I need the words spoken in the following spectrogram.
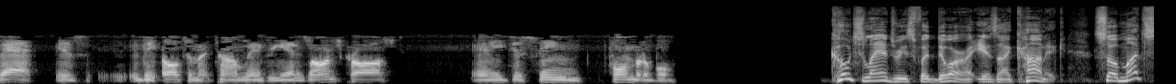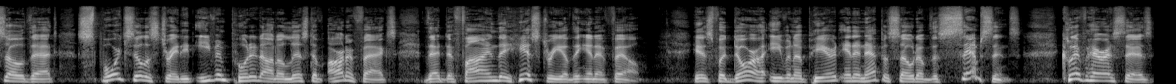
That is the ultimate Tom Landry. He had his arms crossed, and he just seemed formidable. Coach Landry's fedora is iconic, so much so that Sports Illustrated even put it on a list of artifacts that define the history of the NFL. His fedora even appeared in an episode of The Simpsons. Cliff Harris says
